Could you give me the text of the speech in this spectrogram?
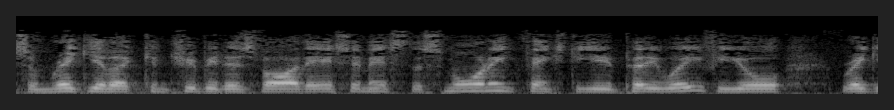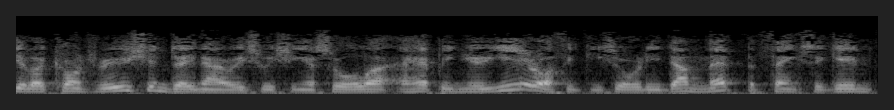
some regular contributors via the SMS this morning. Thanks to you, Pee Wee, for your regular contribution. Dino is wishing us all a, happy new year. I think he's already done that, but thanks again,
